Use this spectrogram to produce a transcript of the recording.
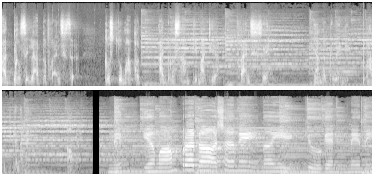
അഡ്രസ് ഇല്ലാത്ത ഫ്രാൻസിസ് ക്രിസ്തു മാത്രം അഡ്രസ്സാക്കി മാറ്റിയ ഫ്രാൻസിസെ. ഞങ്ങൾക്ക് വേണ്ടി പ്രാർത്ഥിക്കണമേ. ആമേ നിത്യമാം പ്രകാശമേ നയിക്കുകെന്നെ നീ.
